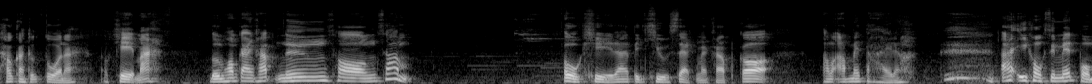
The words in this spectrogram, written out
เท่ากันทุกตัวนะ โอเคมาลุ้นพร้อมกันครับ 1 2 3 โอเคได้เป็นคิวแซกนะครับ ก็เอามาอัพไม่ตายเนาะอะอีก 60 เมตรผม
